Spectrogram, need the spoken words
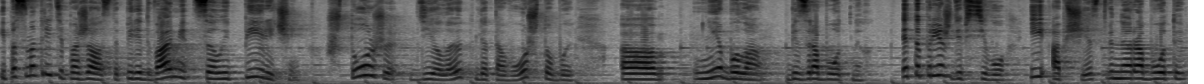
И посмотрите, пожалуйста, перед вами целый перечень, что же делают для того, чтобы э, не было безработных. Это прежде всего и общественные работы,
